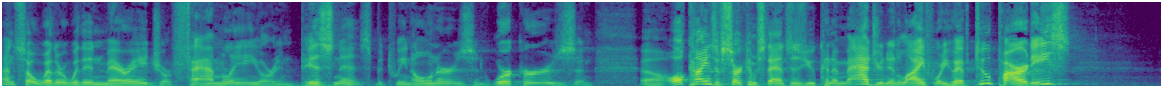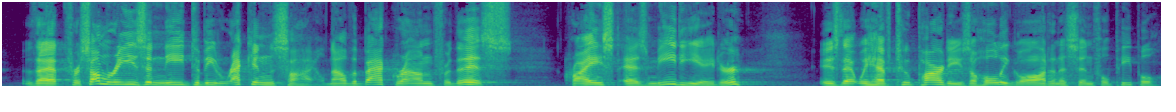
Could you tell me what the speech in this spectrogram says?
And so, whether within marriage or family or in business, between owners and workers, and uh, all kinds of circumstances you can imagine in life where you have two parties that for some reason need to be reconciled. Now, the background for this, Christ as mediator, is that we have two parties a holy God and a sinful people.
